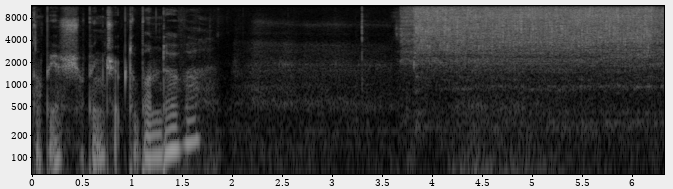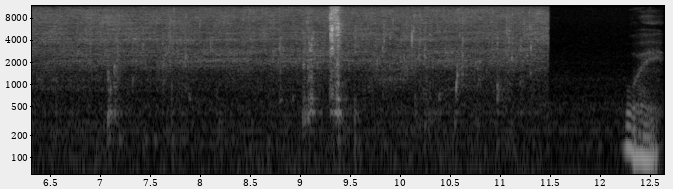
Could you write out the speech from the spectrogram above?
That'll be shopping trip to Bondover. Wait.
